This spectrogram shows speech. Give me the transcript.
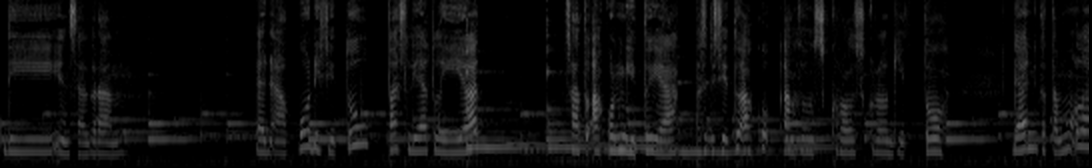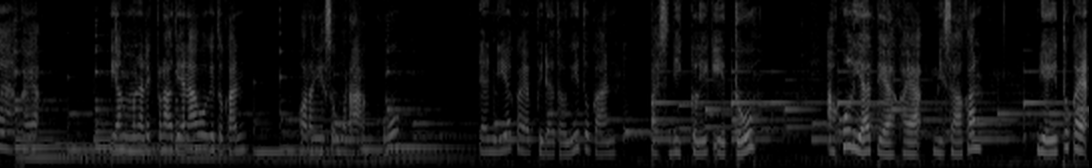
di Instagram. Dan aku di situ pas lihat-lihat satu akun gitu ya. Pas di situ aku langsung scroll-scroll gitu. Dan ketemu lah kayak yang menarik perhatian aku gitu kan. Orang yang seumur aku dan dia kayak pidato gitu kan. Pas diklik itu, aku lihat ya kayak misalkan dia itu kayak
